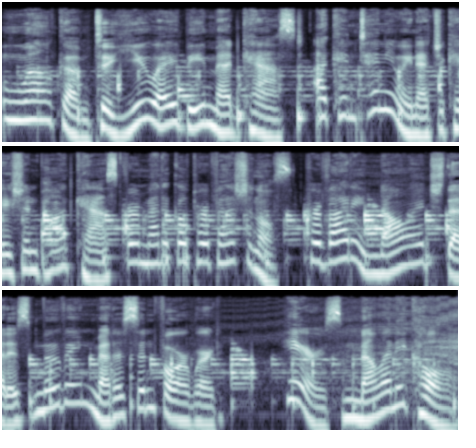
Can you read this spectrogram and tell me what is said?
Welcome to UAB Medcast, a continuing education podcast for medical professionals, providing knowledge that is moving medicine forward. Here's Melanie Cole.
